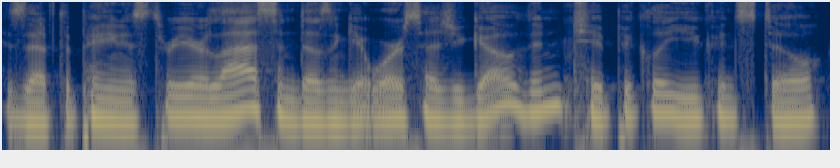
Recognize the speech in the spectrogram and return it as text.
is that if the pain is three or less and doesn't get worse as you go, then typically you can still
